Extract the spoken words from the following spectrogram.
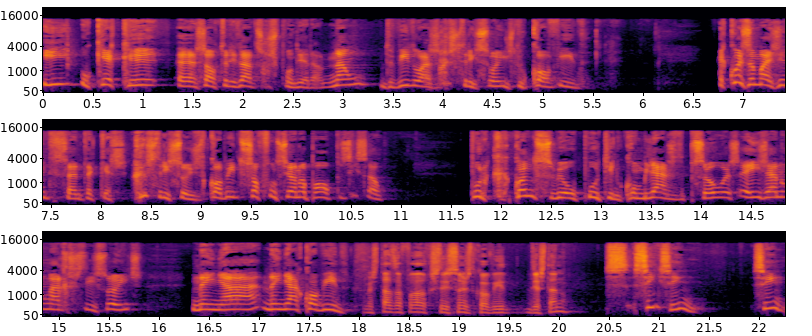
E o que é que as autoridades responderam? Não, devido às restrições do Covid. A coisa mais interessante é que as restrições de Covid só funcionam para a oposição. Porque quando se vê o Putin com milhares de pessoas, aí já não há restrições, nem há, nem há Covid. Mas estás a falar de restrições de Covid deste ano? S sim, sim. Sim.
